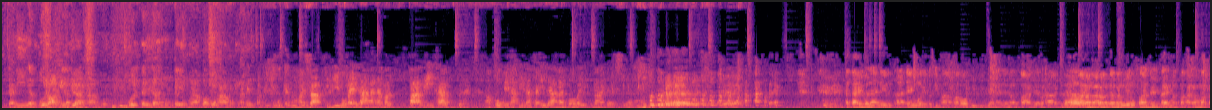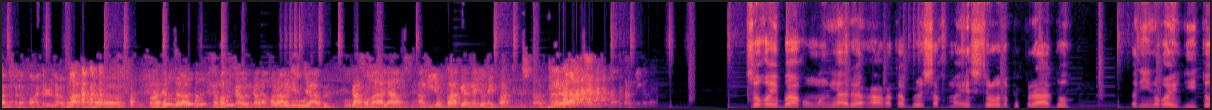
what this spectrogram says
Kanina po, nakikinig ako. Bultang lang tayo hapa, kung hawak natin, pakikutan mo. Stop, hindi mo kailangan na magpa-rehab. Ang pumin ang kinakailangan mo, wait mothers lang. At dahil wala na yung tatay mo, ito si Papa ko, bibigyan ka na ng father hug. Para maramdaman mo yung father time, mapakaramakan ka ng father love. Father love, na magkaroon ka ng maraming job. Kaso nga lang, ang iyong bagay ngayon ay back to stop. So kayo ba kung mangyari ang Akata vs. Maestro na peprado? Kanino kayo dito?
